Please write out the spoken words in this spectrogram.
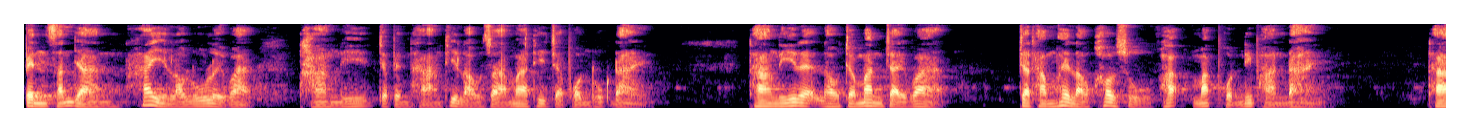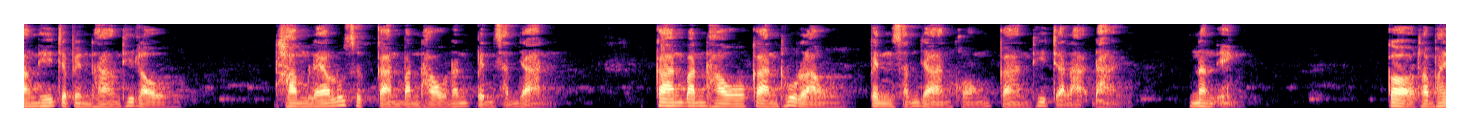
เป็นสัญญาณให้เรารู้เลยว่า ทางนี้จะเป็นทางที่เราสามารถที่จะพ้นทุกข์ได้ ทางนี้แหละเราจะมั่นใจว่าจะทำให้เราเข้าสู่พระมรรคผลนิพพานได้ ทางนี้จะเป็นทางที่เราทำแล้วรู้สึกการบรรเทานั้นเป็นสัญญาณ การบรรเทาการทุเลาเป็นสัญญาณของการที่จะละได้ นั่นเอง ก็ทำให้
